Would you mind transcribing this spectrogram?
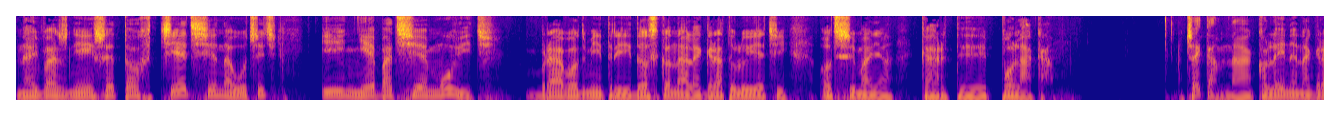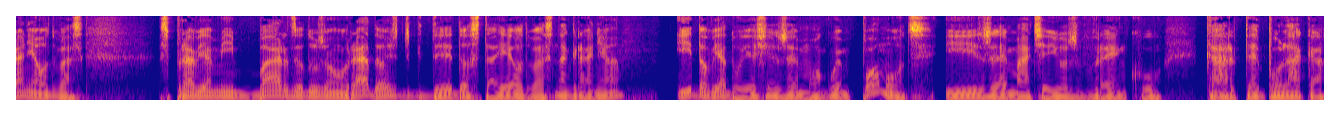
Najważniejsze to chcieć się nauczyć i nie bać się mówić. Brawo Dmitrij, doskonale. Gratuluję Ci otrzymania karty Polaka. Czekam na kolejne nagrania od Was. Sprawia mi bardzo dużą radość, gdy dostaję od Was nagrania i dowiaduję się, że mogłem pomóc i że macie już w ręku kartę Polaka.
